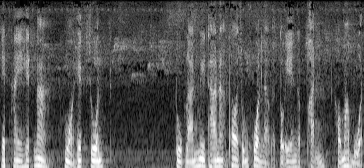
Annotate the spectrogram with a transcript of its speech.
เฮ็ดให้เฮ็ดหน้าหัวเฮ็ดสวนลูกหลานมีฐานะพ่อสมควรแล้วกับตัวเองกับพันเขามาบวช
